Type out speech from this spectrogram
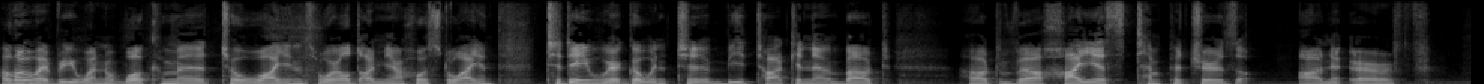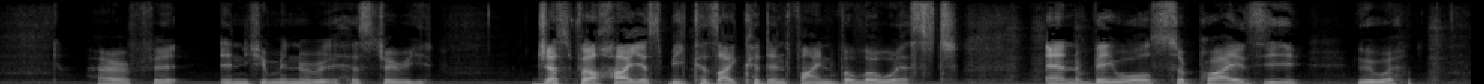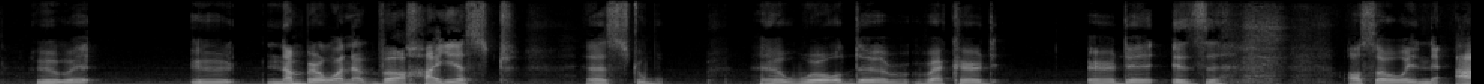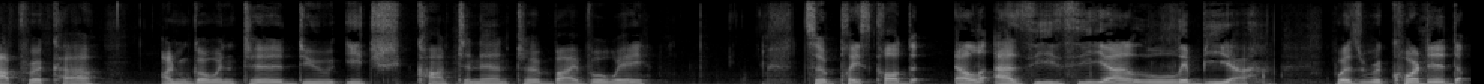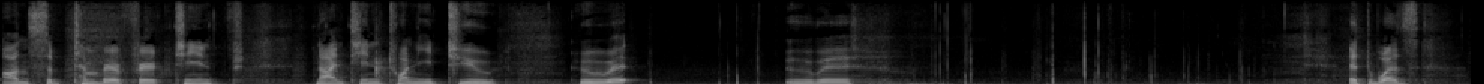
Hello, everyone. Welcome uh, to Wyan's World. I'm your host, Wyan. Today, we're going to be talking about how the highest temperatures on Earth, Earth in human history. Just the highest because I couldn't find the lowest, and they will surprise you who, who number one of the highest uh, world uh, record is also in Africa. I'm going to do each continent by the way. It's a place called El Azizia, Libya was recorded on September 13th, 1922. Who, who, uh, it was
